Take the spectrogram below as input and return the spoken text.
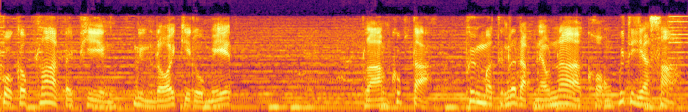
พวกเขาพลาดไปเพียง 100 กิโลเมตร พรามคุปตะเพิ่งมาถึงระดับแนวหน้าของวิทยาศาสตร์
